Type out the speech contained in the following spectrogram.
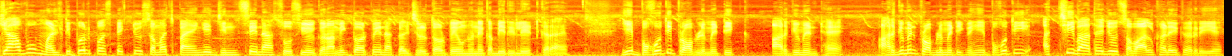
क्या वो मल्टीपल पर्सपेक्टिव समझ पाएँगे जिनसे ना सोशियो इकोनॉमिक तौर पे, ना कल्चरल तौर पे उन्होंने कभी रिलेट करा है? ये बहुत ही प्रॉब्लमेटिक आर्ग्यूमेंट है। आर्ग्यूमेंट प्रॉब्लमेटिक नहीं है बहुत ही अच्छी बात है जो सवाल खड़े कर रही है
